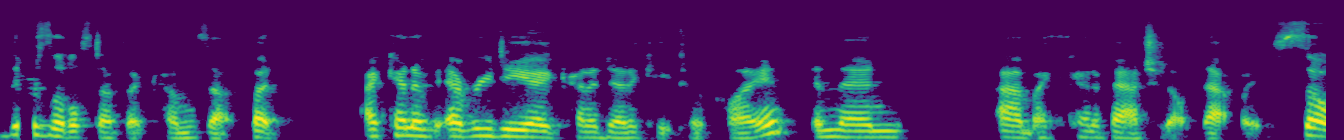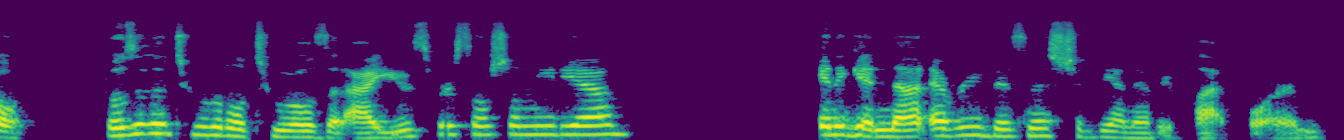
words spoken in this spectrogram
there's little stuff that comes up, but I kind of every day I kind of dedicate to a client, and then um, I can kind of batch it out that way. So those are the two little tools that I use for social media. And again, not every business should be on every platform.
